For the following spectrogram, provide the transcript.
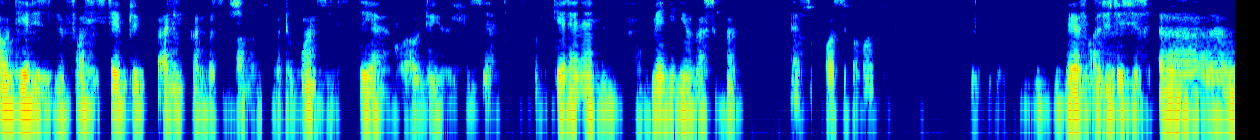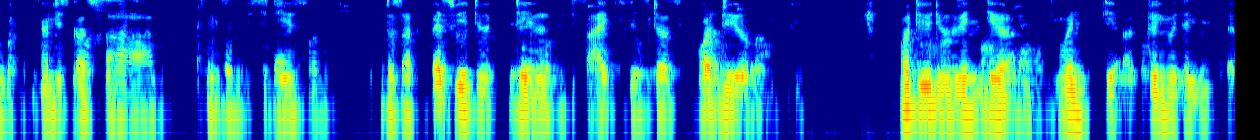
out there is the first step to running conversation. But once it's there, how do you use it? Get an many new customers as possible. We have already uh, discussed uh, cities. Those are the best way to tell sites visitors what do you what do you do when you when you are doing with a uh,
